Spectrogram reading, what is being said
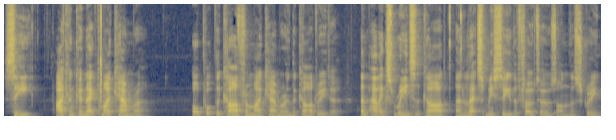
See, I can connect my camera or put the card from my camera in the card reader and Alex reads the card and lets me see the photos on the screen.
